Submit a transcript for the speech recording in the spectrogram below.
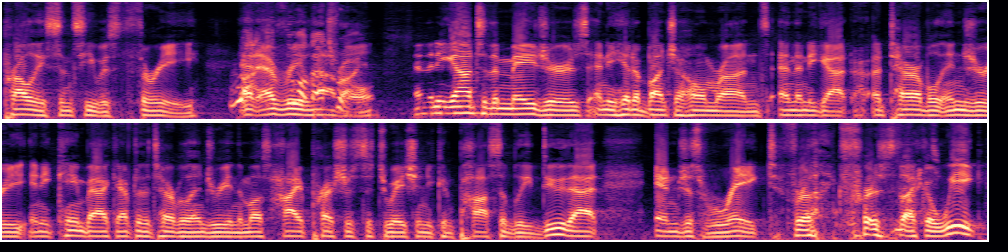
probably since he was three Right. at every Oh, level. right. And then he got to the majors and he hit a bunch of home runs and then he got a terrible injury and he came back after the terrible injury in the most high pressure situation you can possibly do that and just raked for like for like a week.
